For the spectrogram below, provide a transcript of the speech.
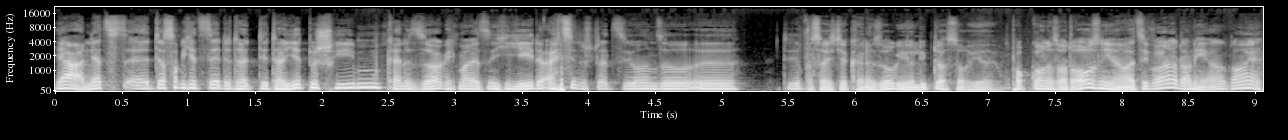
Ja, und jetzt, äh, das habe ich jetzt sehr deta detailliert beschrieben. Keine Sorge, ich mache jetzt nicht jede einzelne Station so. Äh, was soll ich dir? Keine Sorge, ihr liebt das doch hier. Popcorn ist auch draußen hier, als sie war doch nicht. komm,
